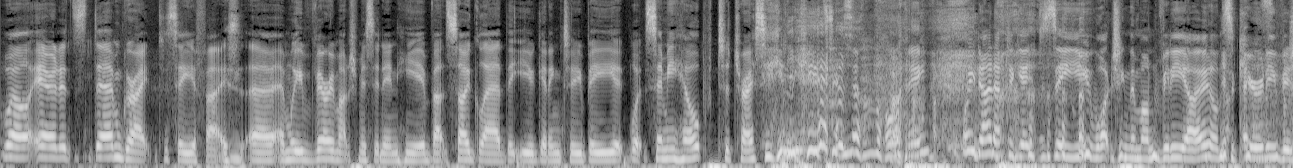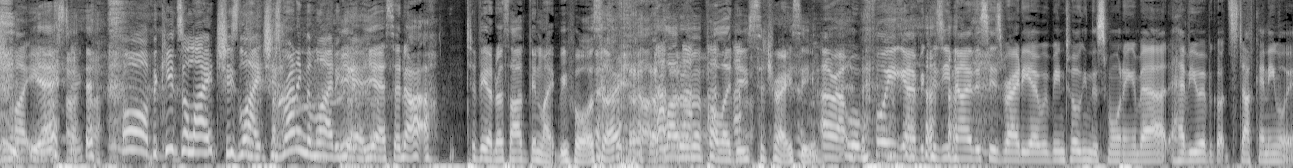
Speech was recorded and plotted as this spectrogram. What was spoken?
Well, Erin, it's damn great to see your face, uh, and we very much miss it in here. But so glad that you're getting to be what semi help to Tracy and the kids in the morning. we don't have to get to see you watching them on video on security vision like you Yeah. used to. Oh, the kids are late. She's late. She's running them late again. yeah. So no, to be honest, I've been late before, so a lot of apologies to Tracy. All right. Well, before you go, because you know this is radio, we've been talking this morning about have you ever got stuck anywhere,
